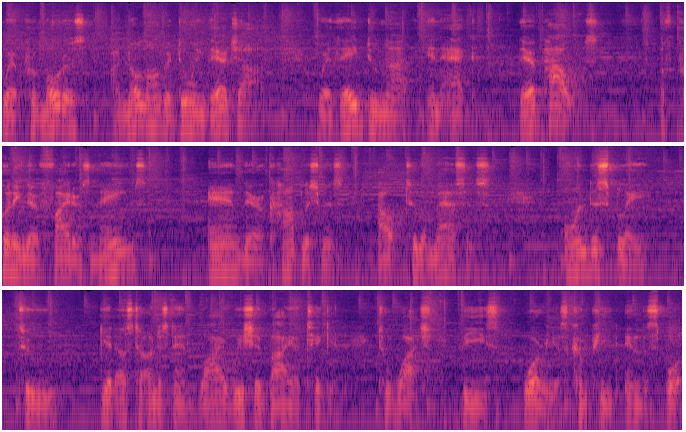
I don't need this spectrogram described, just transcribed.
where promoters are no longer doing their job, where they do not enact their powers of putting their fighters' names and their accomplishments out to the masses on display to get us to understand why we should buy a ticket to watch these warriors compete in the sport.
